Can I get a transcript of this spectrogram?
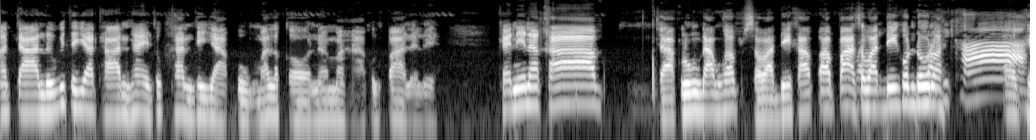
อาจารย์หรือวิทยาทานให้ทุกท่านที่อยากปลูกมะละกอนะมาหาคุณป้าเลยเลย แค่นี้นะครับ จากลุงดำครับ สวัสดีครับอะป้าสวัสดีคนดูหน่อย สวัสดีค่ะ โอเค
